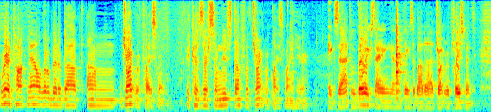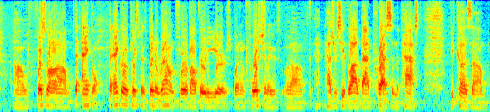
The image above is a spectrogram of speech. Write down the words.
we're going to talk now a little bit about um, joint replacement because there's some new stuff with joint replacement I hear. Exactly. Very exciting uh, things about uh, joint replacement. Um, first of all, um, the ankle. The ankle replacement has been around for about 30 years, but unfortunately uh, has received a lot of bad press in the past because um,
